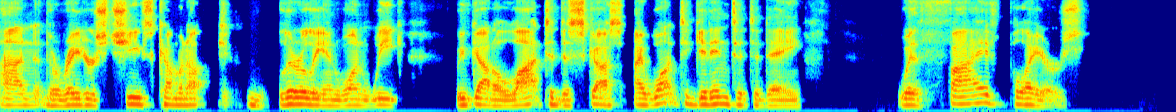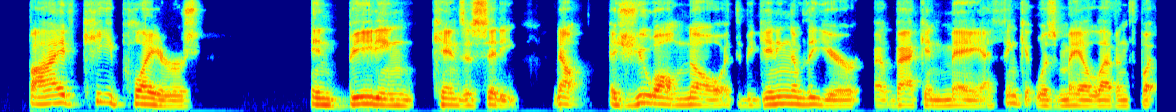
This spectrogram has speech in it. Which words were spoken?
on the Raiders Chiefs coming up literally in one week. We've got a lot to discuss. I want to get into today with five players, five key players in beating Kansas City. Now, as you all know, at the beginning of the year, uh, back in May, I think it was May 11th, but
